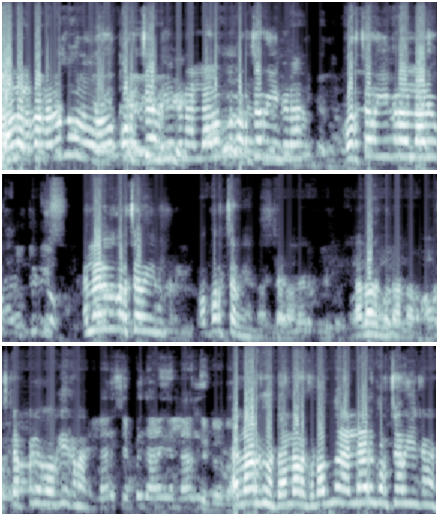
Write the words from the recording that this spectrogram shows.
വൈഡാക്ക് വൈഡാക്ക് ഒന്ന് കുറച്ചിറങ്ങിക്കണ എല്ലാരും കുറച്ചിറങ്ങിക്കണ കുറച്ചിറങ്ങിക്കണ എല്ലാരും എല്ലാരും കുറച്ചിറങ്ങിക്കണം കുറച്ചിറങ്ങിക്കണ എല്ലാവർക്കും കേട്ടോ. എല്ലാവർക്കും സ്റ്റെപ്പിൽ നോക്കിക്കണേ എല്ലാരും എല്ലാവർക്കും കിട്ടും എല്ലാവർക്കും കേട്ടോ ഒന്ന് എല്ലാരും കുറച്ചിറങ്ങിക്കണേ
